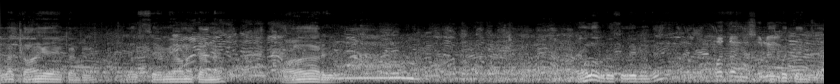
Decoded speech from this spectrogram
எல்லாம் காங்கேயம் கன்று. எல்லாம் செமையான கன்று. அழகாக இருக்குது எவ்வளோ ப்ரோ சொல்லிடுறீங்க முப்பத்தஞ்சு சொல்லி முப்பத்தஞ்சா?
